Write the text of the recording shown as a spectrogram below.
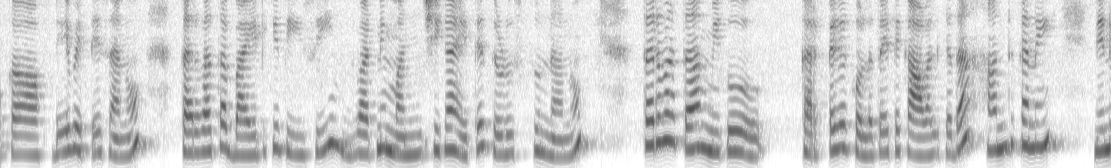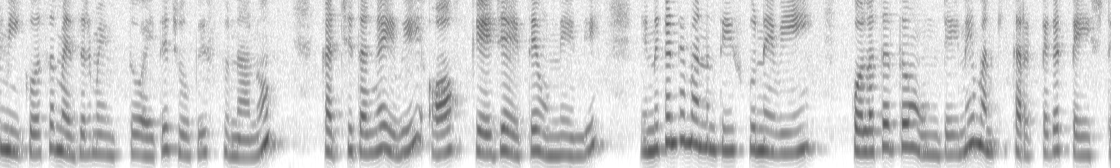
ఒక హాఫ్ డే పెట్టేశాను. తర్వాత బయటికి తీసి వాటిని మంచిగా అయితే తుడుస్తున్నాను. తర్వాత మీకు కరెక్ట్గా కొలత అయితే కావాలి కదా? అందుకని నేను మీకోసం మెజర్మెంట్తో అయితే చూపిస్తున్నాను. ఖచ్చితంగా ఇవి హాఫ్ కేజీ అయితే ఉన్నాయండి ఎందుకంటే మనం తీసుకునేవి కొలతతో ఉంటేనే మనకి కరెక్ట్గా టేస్ట్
